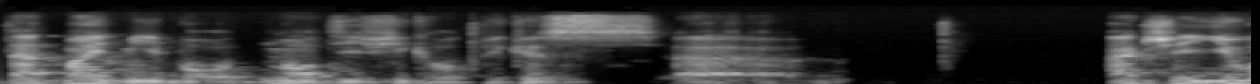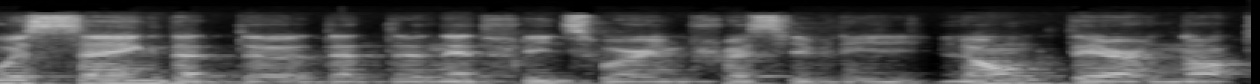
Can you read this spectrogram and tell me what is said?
that might be more, more difficult because uh, actually you were saying that the that the net fleets were impressively long they are not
